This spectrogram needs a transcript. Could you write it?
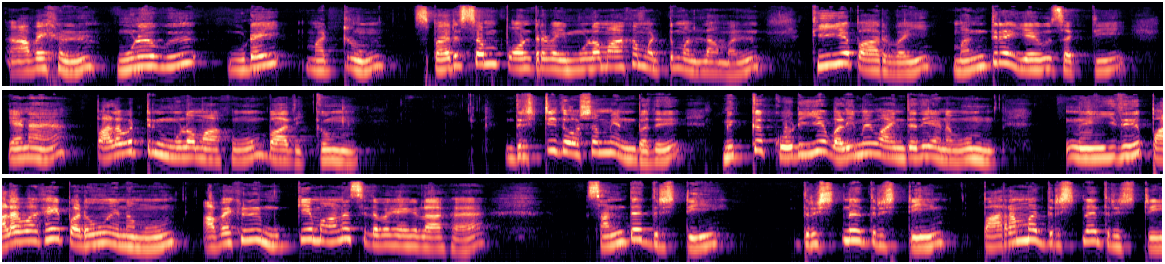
அவைகள் உணவு உடை மற்றும் ஸ்பர்சம் போன்றவை மூலமாக மட்டுமல்லாமல் தீய பார்வை மந்திர ஏவு சக்தி என பலவற்றின் மூலமாகவும் பாதிக்கும். திருஷ்டி தோஷம் என்பது மிக்க கொடிய வலிமை வாய்ந்தது எனவும் இது பல வகைப்படவும் எனவும் அவைகளில் முக்கியமான சில வகைகளாக சந்த திருஷ்டி திருஷ்ண திருஷ்டி பரம திருஷ்ண திருஷ்டி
